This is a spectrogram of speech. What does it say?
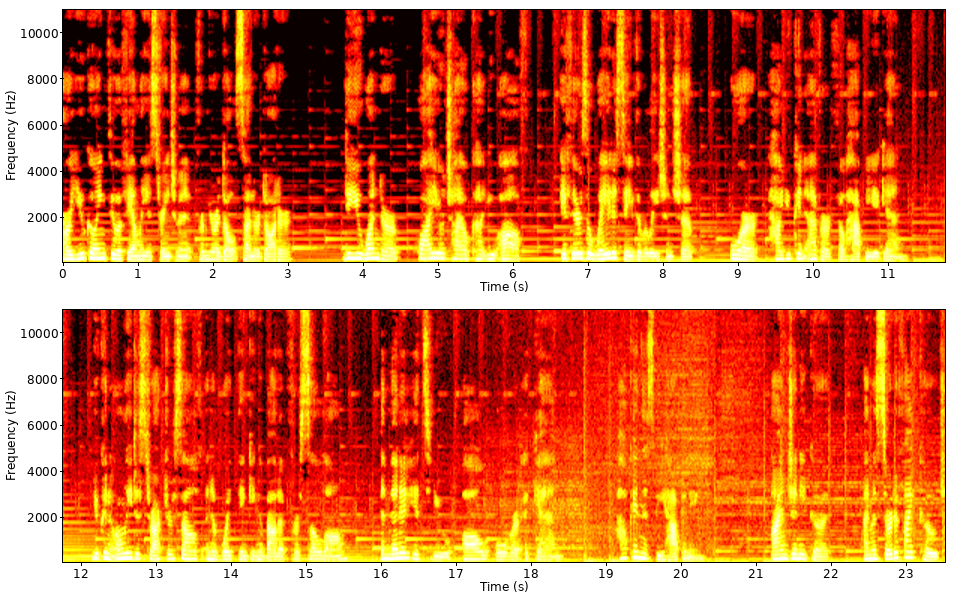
Are you going through a family estrangement from your adult son or daughter? Do you wonder why your child cut you off, if there's a way to save the relationship, or how you can ever feel happy again? You can only distract yourself and avoid thinking about it for so long, and then it hits you all over again. How can this be happening? I'm Jenny Good. I'm a certified coach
